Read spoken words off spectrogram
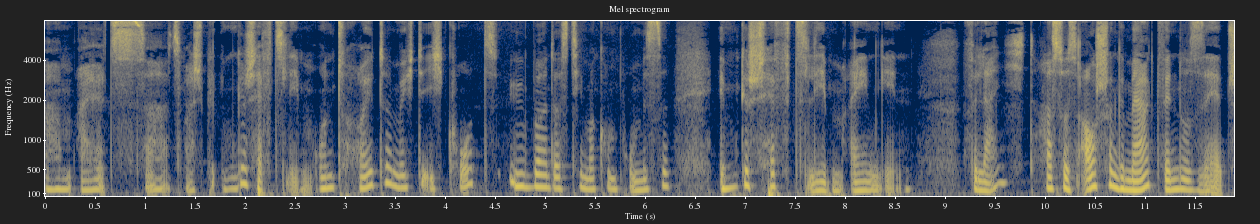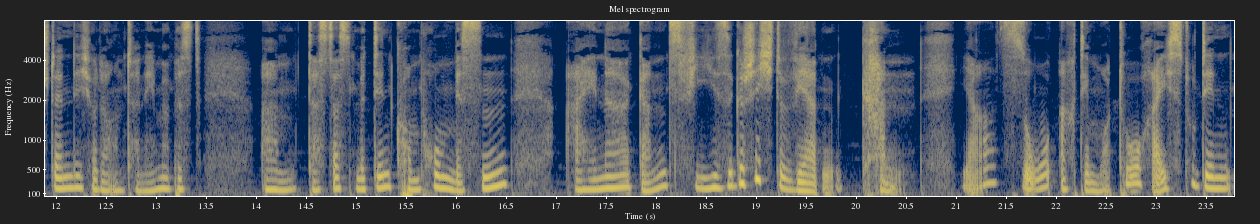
ähm, als äh, zum Beispiel im Geschäftsleben. Und heute möchte ich kurz über das Thema Kompromisse im Geschäftsleben eingehen. Vielleicht hast du es auch schon gemerkt, wenn du selbstständig oder Unternehmer bist, ähm, dass das mit den Kompromissen eine ganz fiese Geschichte werden kann. Ja, so nach dem Motto, reichst du den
